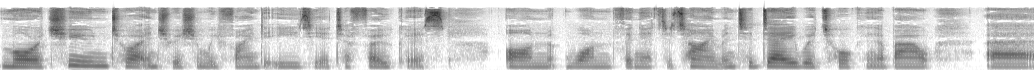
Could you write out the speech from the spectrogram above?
more attuned to our intuition, we find it easier to focus on one thing at a time. And today we're talking about uh,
